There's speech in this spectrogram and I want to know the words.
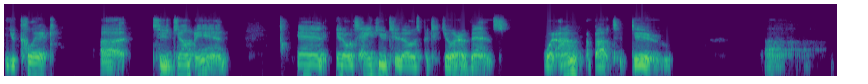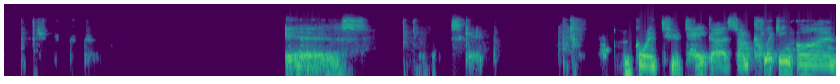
You click uh, to jump in and it'll take you to those particular events. What I'm about to do uh, is escape. I'm going to take us, so I'm clicking on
